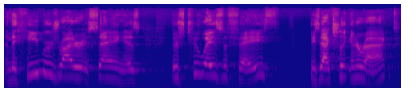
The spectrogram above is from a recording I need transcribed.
And the Hebrews writer is saying is there's two ways of faith. These actually interact.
